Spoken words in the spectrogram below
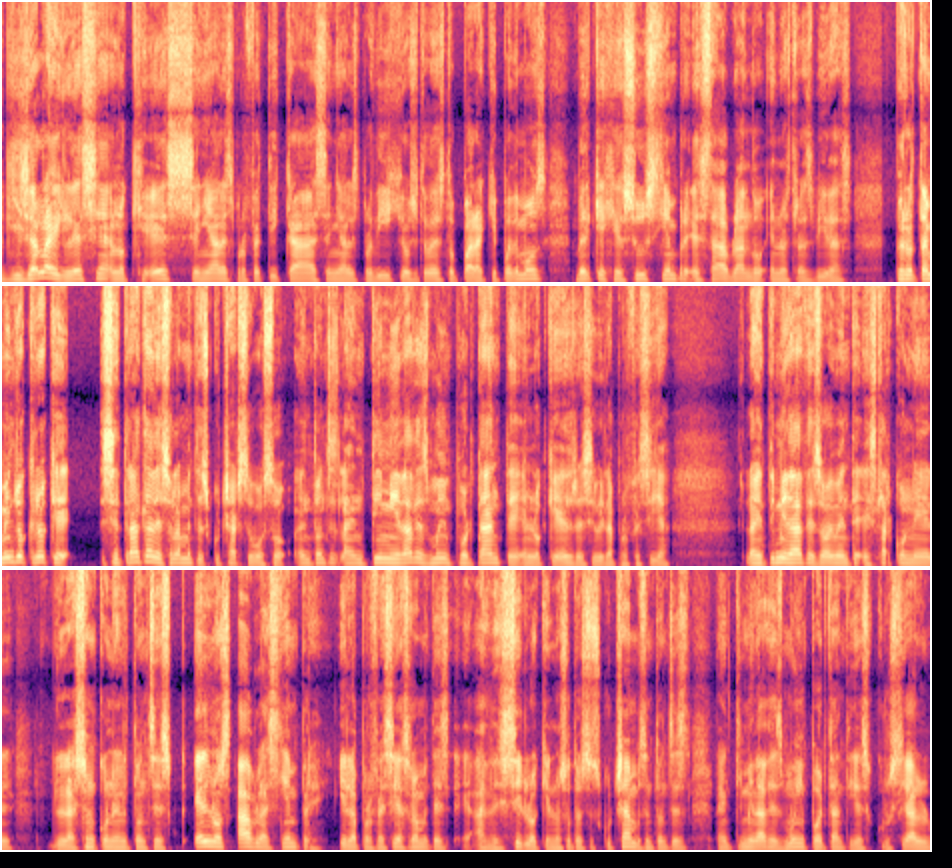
guiar la iglesia en lo que es señales proféticas, señales prodigios y todo esto para que podamos ver que Jesús siempre está hablando en nuestras vidas. Pero también yo creo que se trata de solamente escuchar su voz. Entonces la intimidad es muy importante en lo que es recibir la profecía. La intimidad es obviamente estar con Él, relación con Él. Entonces, Él nos habla siempre y la profecía solamente es eh, a decir lo que nosotros escuchamos. Entonces, la intimidad es muy importante y es crucial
